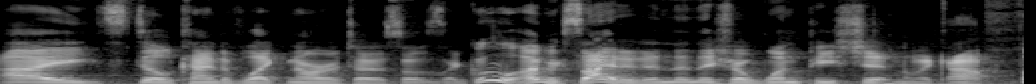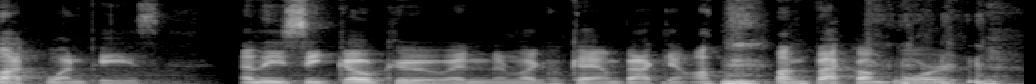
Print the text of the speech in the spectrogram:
I still kind of like Naruto, so I was like, "Ooh, I'm excited!" And then they show One Piece shit, and I'm like, "Ah, fuck One Piece." And then you see Goku, and I'm like, "Okay, I'm back in. I'm, I'm back on board."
